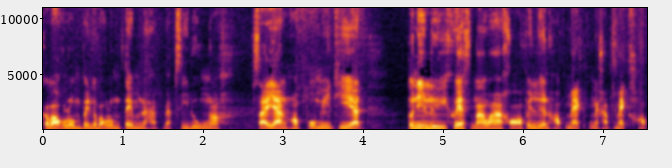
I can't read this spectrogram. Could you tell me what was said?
กระบอกลมเป็นกระบอกลมเต็มนะครับ แบบสีลุ้งเนาะ สายยางฮอปโปมีเทียสตัวนี้รีเควสมาว่าขอเป็นเรือนฮอปแม็กนะครับแม็กฮอป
